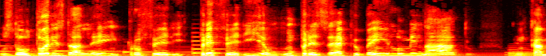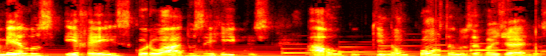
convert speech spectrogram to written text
Os doutores da lei preferiam um presépio bem iluminado, com camelos e reis coroados e ricos, algo que não consta nos evangelhos.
